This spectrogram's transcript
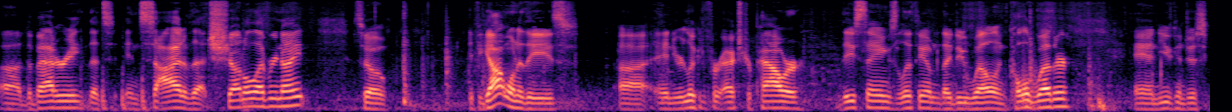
uh, the battery that's inside of that shuttle every night. So if you got one of these uh, and you're looking for extra power, these things, lithium, they do well in cold weather and you can just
